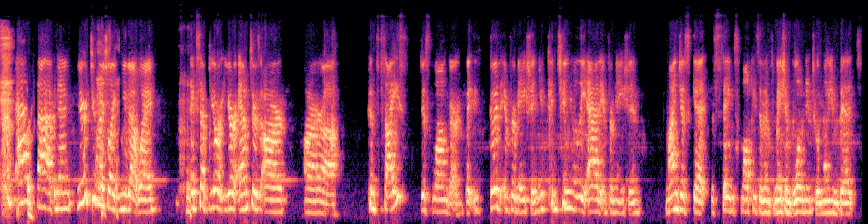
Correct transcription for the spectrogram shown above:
That's not happening. You're too much like me that way." Except your your answers are are uh, concise, just longer, but good information. You continually add information. Mine just get the same small piece of information blown into a million bits.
